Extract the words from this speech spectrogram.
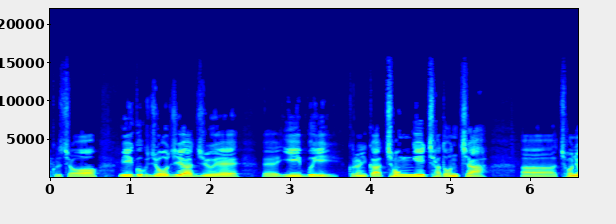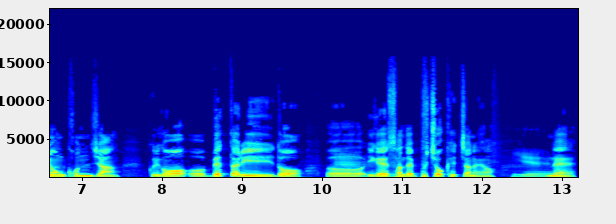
예. 그렇죠. 미국 조지아주의 에, EV 그러니까 전기 자동차 어, 전용 공장 그리고 어, 배터리도 어, 음. 이게 상당히 부족했잖아요. 예. 네, 에,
